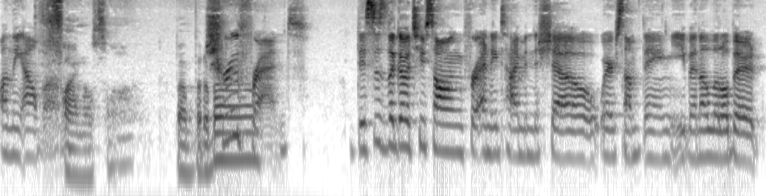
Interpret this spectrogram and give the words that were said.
on the album, Final song. Bum, ba, da, bum. True Friend. This is the go to song for any time in the show where something even a little bit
